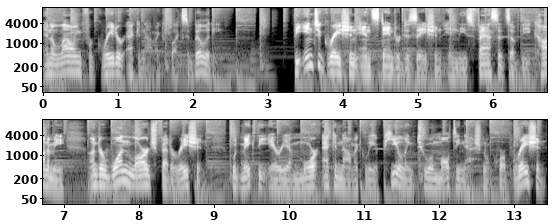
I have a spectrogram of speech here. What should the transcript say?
and allowing for greater economic flexibility. The integration and standardization in these facets of the economy under one large federation would make the area more economically appealing to a multinational corporation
